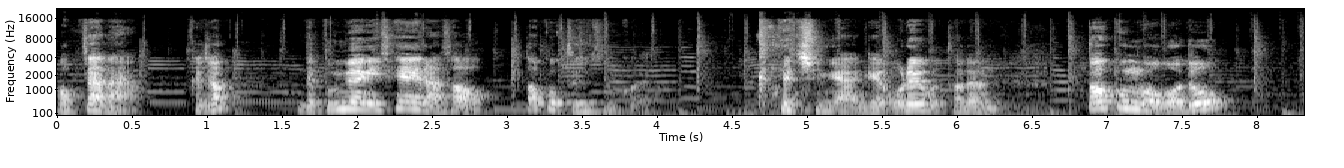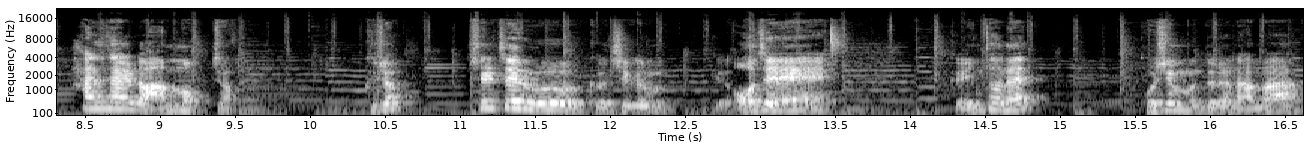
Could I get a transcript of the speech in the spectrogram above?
먹잖아요. 그죠? 근데 분명히 새해라서 떡국 드셨을 거예요. 근데 중요한 게 올해부터는 떡국 먹어도 한 살도 안 먹죠. 그죠? 실제로 그 지금 그 어제 그 인터넷 보신 분들은 아마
